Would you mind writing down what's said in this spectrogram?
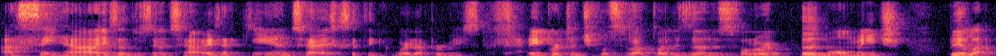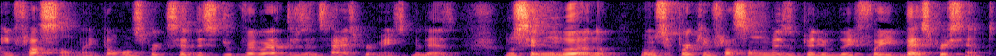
a 100 reais, a 200 reais, a 500 reais que você tem que guardar por mês. É importante que você vá atualizando esse valor anualmente pela inflação. Né? Então vamos supor que você decidiu que vai guardar 300 reais por mês. Beleza. No segundo ano, vamos supor que a inflação no mesmo período aí foi 10%.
